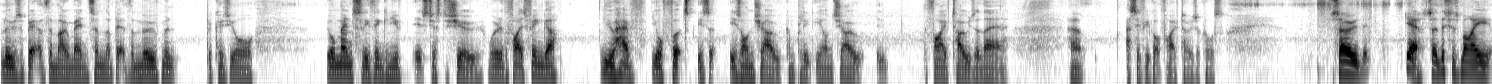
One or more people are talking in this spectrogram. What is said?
lose a bit of the momentum, a bit of the movement because you're you're mentally thinking you it's just a shoe. Whereas the five finger, you have your foot is is on show, completely on show. The five toes are there. Uh, as if you've got five toes, of course. So, th- yeah. So this is my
